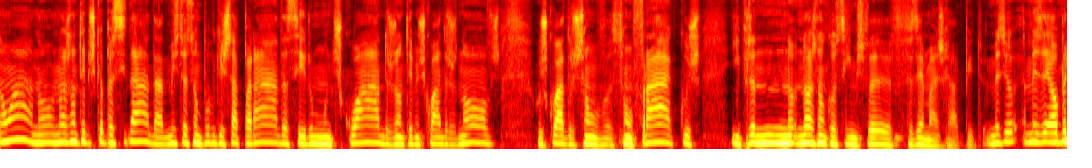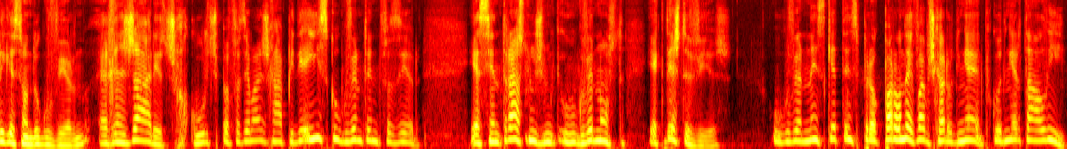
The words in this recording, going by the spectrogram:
não há, não, nós não temos capacidade, a administração pública está parada, saíram muitos quadros, não temos quadros novos, os quadros são, são fracos e portanto nós não conseguimos fazer mais rápido. Mas, eu, mas é a obrigação do governo arranjar esses recursos para fazer mais rápido. E é isso que o governo tem de fazer. É centrar-se nos. O governo não É que desta vez o governo nem sequer tem de se preocupar onde é que vai buscar o dinheiro, porque o dinheiro está ali.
